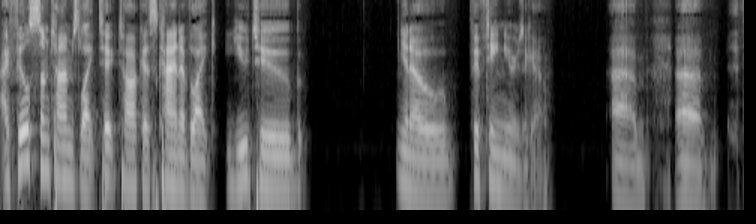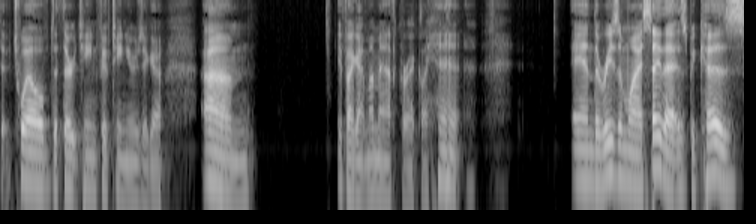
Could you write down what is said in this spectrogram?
I feel sometimes like TikTok is kind of like YouTube, you know, 15 years ago, um, uh, 12 to 13, 15 years ago. Um, if I got my math correctly. and the reason why I say that is because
